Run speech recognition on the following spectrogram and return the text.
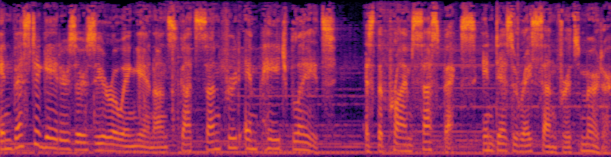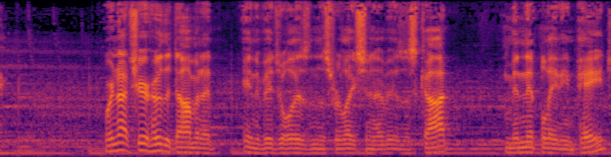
Investigators are zeroing in on Scott Sunford and Paige Blades as the prime suspects in Desiree Sunford's murder. We're not sure who the dominant individual is in this relationship. Is it Scott manipulating Paige?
